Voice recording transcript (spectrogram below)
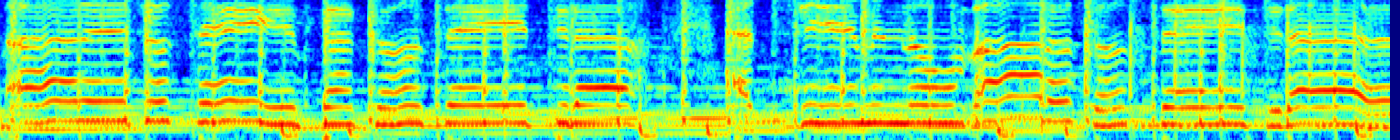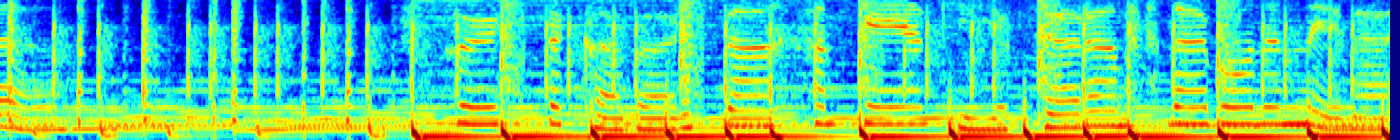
말해줘, say it back, oh, say it out. 아침이 너무 멀어서 say it out. 훌쩍 커버렸어. 함께한 기억처럼 널 보는 내마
